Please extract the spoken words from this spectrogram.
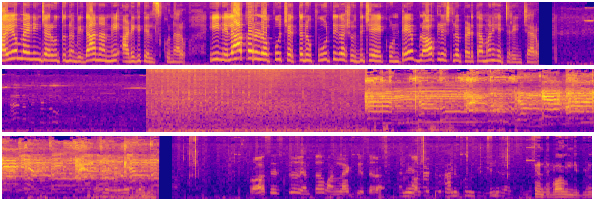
బయోమైనింగ్ జరుగుతున్న విధానాన్ని అడిగి తెలుసుకున్నారు. ఈ నెలాఖరులోపు చెత్తను పూర్తిగా శుద్ధి చేయకుంటే బ్లాక్ లిస్టులో పెడతామని హెచ్చరించారు. ప్రాసెస్ ఎంత వన్ లాక్ చేశారా? ఎంత బాగుంది ఇప్పుడు?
